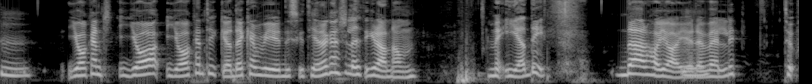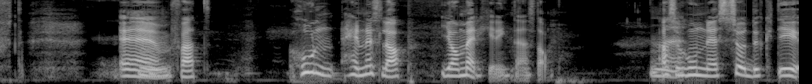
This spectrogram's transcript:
Mm. jag, kan, jag, jag kan tycka, det kan vi ju diskutera kanske lite grann om med Edith. Där har jag ju Mm. det väldigt tufft. Ehm, För att hon, hennes löp, jag märker inte ens dem. Alltså hon är så duktig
